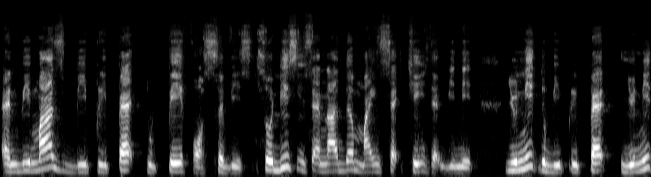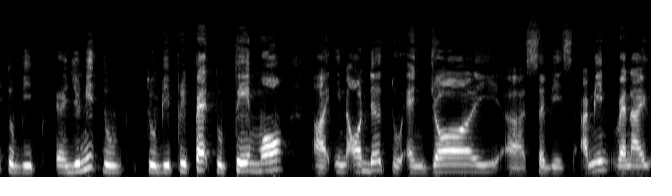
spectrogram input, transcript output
and we must be prepared to pay for service. So this is another mindset change that we need. You need to be prepared. You need to be. you need to to be prepared to pay more uh, in order to enjoy uh, service. I mean, when I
